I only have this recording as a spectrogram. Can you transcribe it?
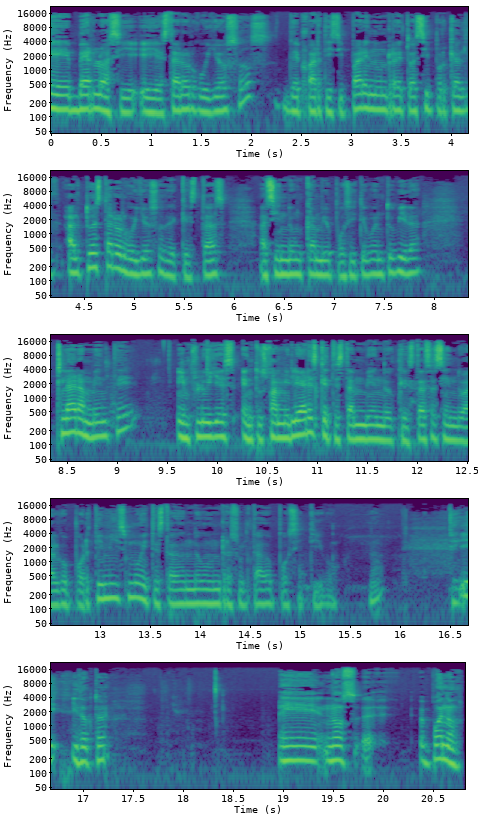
que verlo así y estar orgullosos de participar en un reto así, porque al, tú estar orgulloso de que estás haciendo un cambio positivo en tu vida, claramente influyes en tus familiares que te están viendo que estás haciendo algo por ti mismo y te está dando un resultado positivo, ¿no? Y, doctor, eh, nos, eh, bueno,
